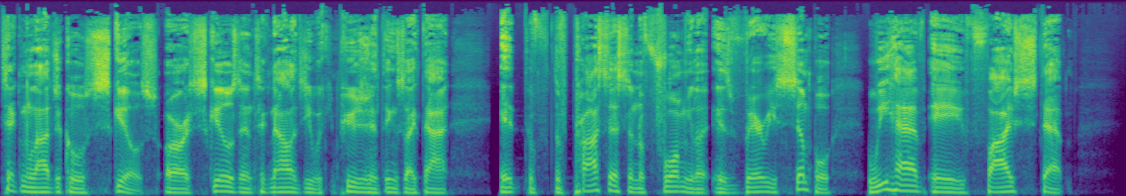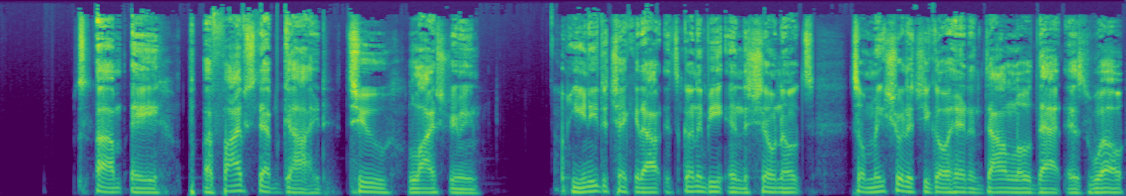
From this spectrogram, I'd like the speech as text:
technological skills or skills in technology with computers and things like that. It the, the process and the formula is very simple. We have a five step um, a a five step guide to live streaming. You need to check it out. It's going to be in the show notes. So make sure that you go ahead and download that as well.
